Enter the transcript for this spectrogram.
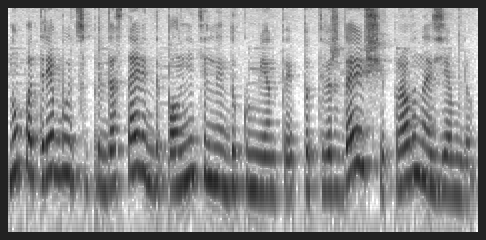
но потребуется предоставить дополнительные документы, подтверждающие право на землю.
